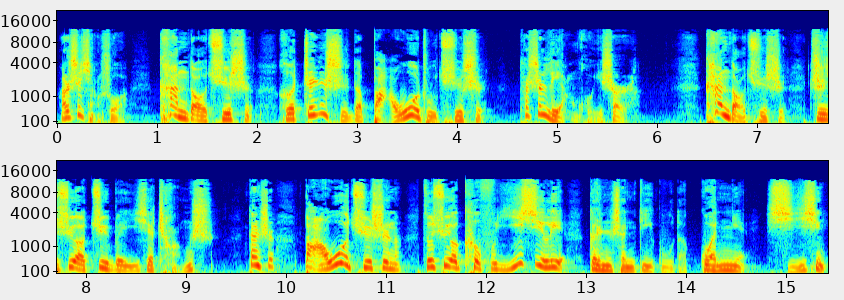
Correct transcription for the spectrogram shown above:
而是想说看到趋势和真实的把握住趋势，它是两回事儿啊。看到趋势只需要具备一些常识。但是把握趋势呢，则需要克服一系列根深蒂固的观念、习性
